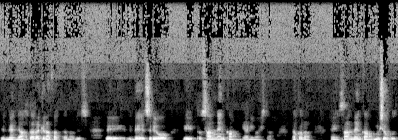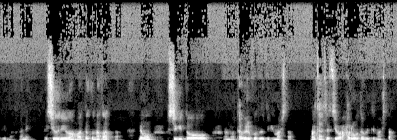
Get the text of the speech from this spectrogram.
全然働けなかったのです。で、それを、えっ、ー、と3年間やりました。だから、え3年間は無職と言いますかね。収入は全くなかった。でも、不思議と、あの、食べることができました。私たちは春を食べてました。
